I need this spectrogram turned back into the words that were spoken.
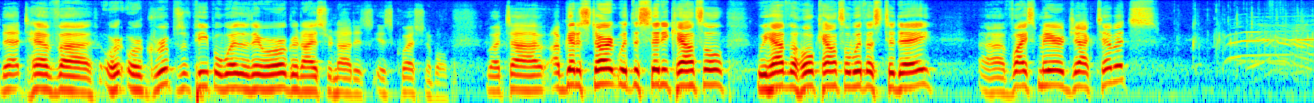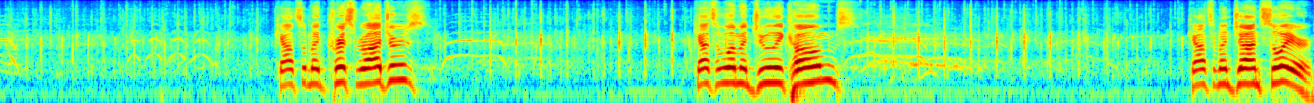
that have, uh, or, or, groups of people, whether they were organized or not is, is questionable. But uh, I'm going to start with the City Council. We have the whole council with us today. Uh, Vice Mayor Jack Tibbetts. Councilman Chris Rogers. Councilwoman Julie Combs. Councilman John Sawyer.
